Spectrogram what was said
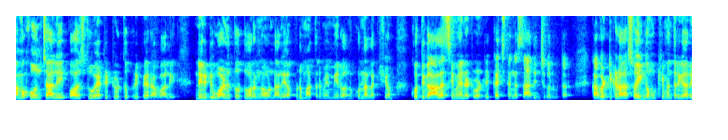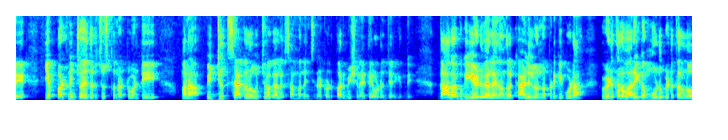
నమ్మకం ఉంచాలి పాజిటివ్ యాటిట్యూడ్తో ప్రిపేర్ అవ్వాలి నెగిటివ్ వాళ్ళతో దూరంగా ఉండాలి. అప్పుడు మాత్రమే మీరు అనుకున్న లక్ష్యం కొద్దిగా ఆలస్యమైనటువంటి ఖచ్చితంగా సాధించగలుగుతారు. కాబట్టి ఇక్కడ స్వయంగా ముఖ్యమంత్రి గారే ఎప్పటి నుంచో ఎదురు చూస్తున్నటువంటి మన విద్యుత్ శాఖలో ఉద్యోగాలకు సంబంధించినటువంటి పర్మిషన్ అయితే ఇవ్వడం జరిగింది. దాదాపుకి ఏడు వేల ఐదు వందల ఖాళీలు ఉన్నప్పటికీ కూడా విడతల వారీగా మూడు విడతల్లో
